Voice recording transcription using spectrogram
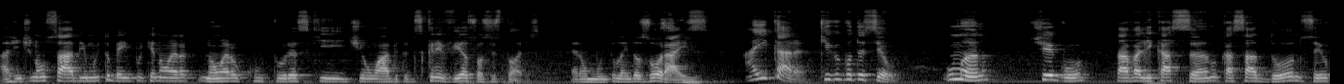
a gente não sabe muito bem porque não, era, não eram culturas que tinham o hábito de escrever as suas histórias. Eram muito lendas orais. Sim. Aí, cara, o que, que aconteceu? O humano chegou, tava ali caçando, caçador, não sei o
